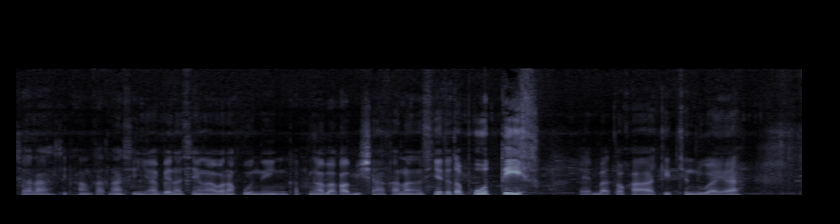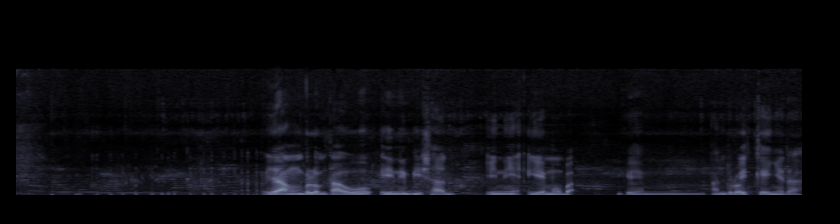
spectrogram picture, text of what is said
Salah kita angkat nasinya biar nasinya nggak warna kuning tapi nggak bakal bisa karena nasinya tetap putih. Hebat toka kitchen 2 ya. Yang belum tahu ini bisa ini game mobile game Android kayaknya dah.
